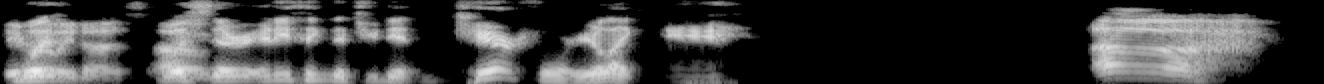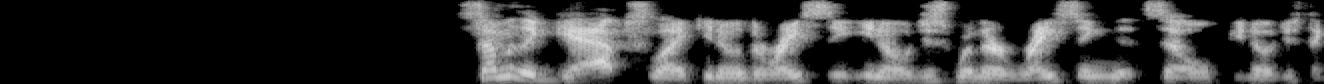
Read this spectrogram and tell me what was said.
He Was- really does. Was Um, there anything that you didn't care for? You're like, Uh, some of the gaps, like you know, the racing, you know, just where they're racing itself, you know, just the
